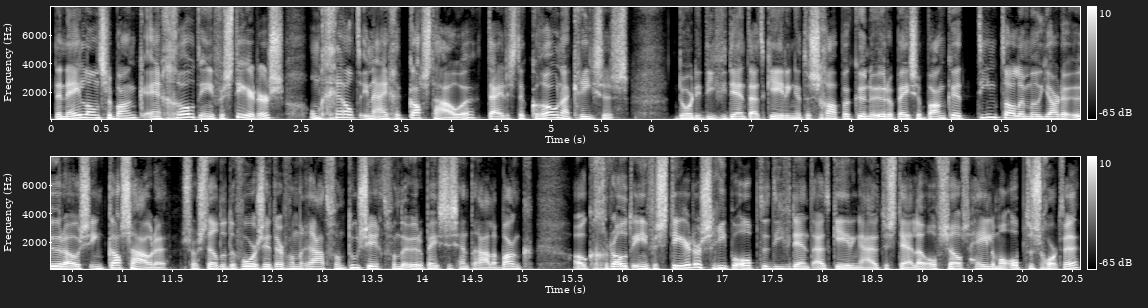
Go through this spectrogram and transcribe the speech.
de Nederlandse Bank en grote investeerders om geld in eigen kas te houden tijdens de coronacrisis. Door de dividenduitkeringen te schrappen kunnen Europese banken tientallen miljarden euro's in kas houden. Zo stelde de voorzitter van de Raad van Toezicht van de Europese Centrale Bank. Ook grote investeerders riepen op de dividenduitkeringen uit te stellen of zelfs helemaal op te schorten.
